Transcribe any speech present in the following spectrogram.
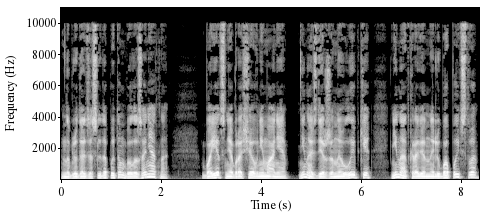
Наблюдать за следопытом было занятно. Боец не обращал внимания ни на сдержанные улыбки, ни на откровенное любопытство,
